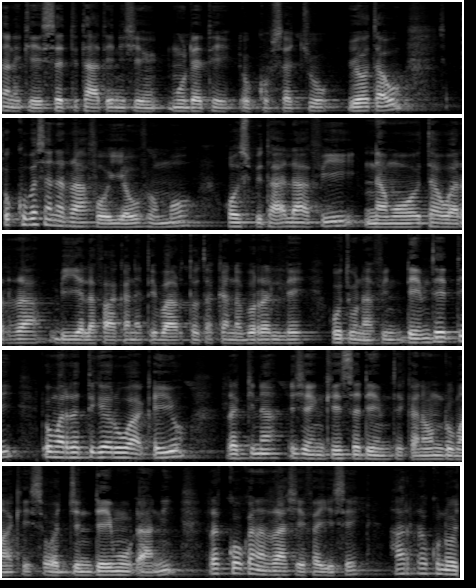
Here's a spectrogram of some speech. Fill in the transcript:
sana keessatti taateen ishee mudate dhukkubsachuu yoo ta'u dhukkuba sanarraa fooyya'uuf immoo hospitaalaa fi namoota warra biyya lafaa kana xibaartota kana birallee utuu naafin deemteetti dhumarratti garuu waaqayyo rakkina isheen keessa deemte kana hundumaa keessa wajjin deemuudhaan rakkoo kanarraa ishee fayyisee har'a kunoo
